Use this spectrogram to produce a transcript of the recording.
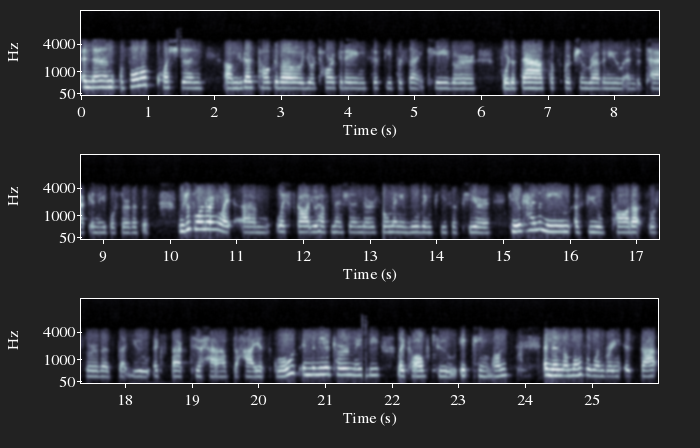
And then a follow-up question. You guys talked about you're targeting 50% CAGR for the SaaS subscription revenue and the tech-enabled services. I'm just wondering, like um like Scott, you have mentioned there are so many moving pieces here. Can you kind of name a few products or service that you expect to have the highest growth in the near term, maybe like 12-18 months? And then I'm also wondering, is that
